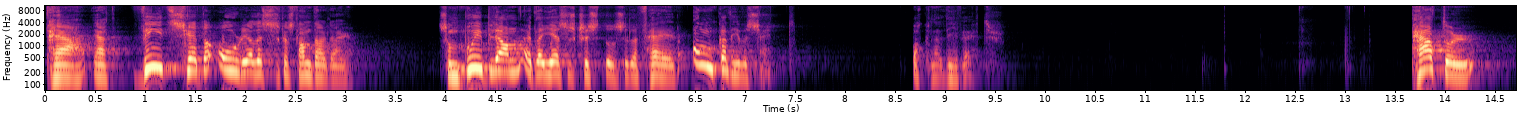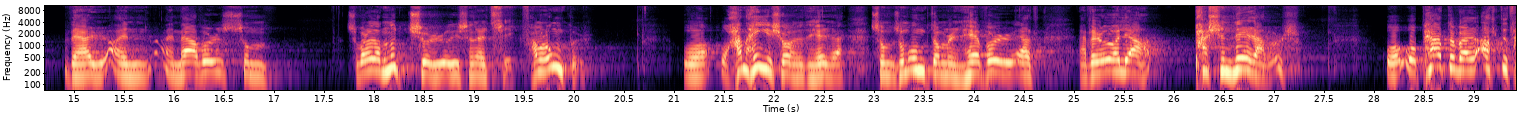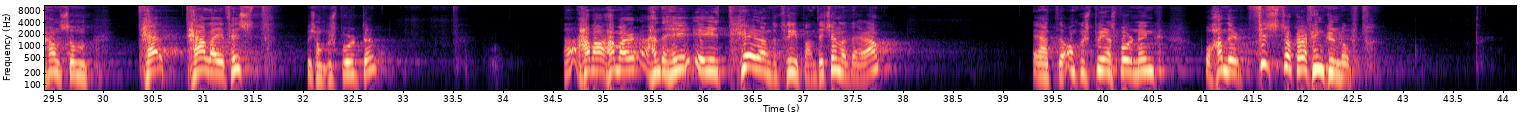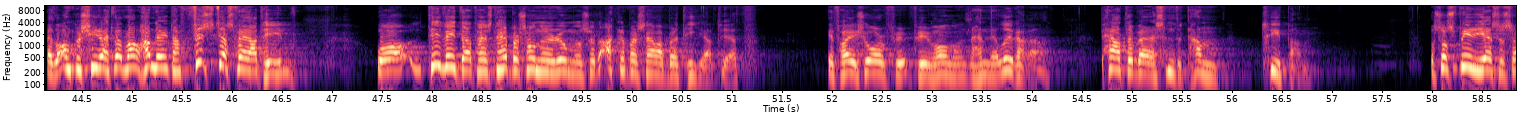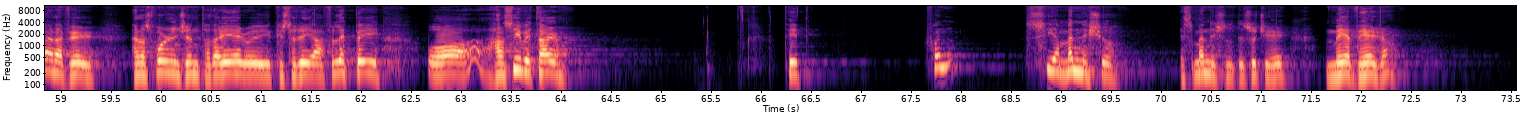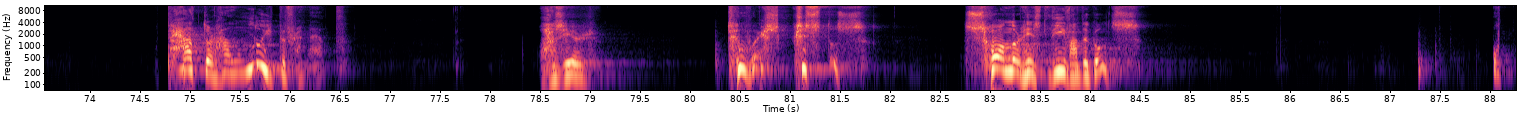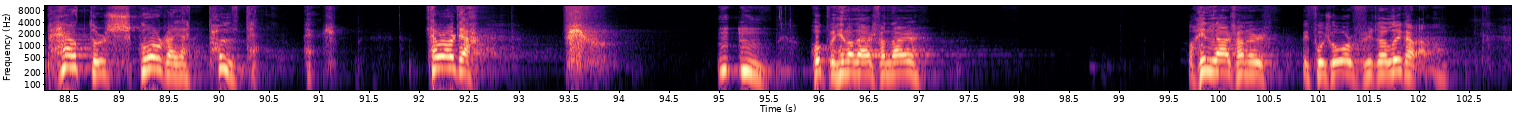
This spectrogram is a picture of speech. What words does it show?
til at vi ser det orealistiske standarder som Bibelen eller Jesus Kristus eller fer ångan hiver sett og kunne livet etter. Peter var en, en maver som så var det nutcher i sin eldsik. Han var unger. Og, og han heier sånn det her, som, som ungdommer hever, at jeg var øyelig passionerer. Og, og Peter var alltid han som tala i fyrst, hvis han spurte. Han var, han var han er irriterende typen, det kjenner dere. At onkur spyr en spurning, og han er fyrst okkar fingeren opp. Eller onkur sier et eller annet, han er den fyrste jeg sværa til. Ja Og til vet at hvis denne personen er i rommet, så er det akkurat bare samme bare tida, du vet. Jeg får ikke år for, for hånden til henne lykka vel. Peter var sindert han typen. Og så spyr Jesus henne for henne spørningen til der er i Kisteria Filippi, og han sier vi der, til hva sier mennesker, disse menneskene til sitter her, med vera. Peter han løper frem henne. Og han sier, Du er Kristus, soner hins livande gods». Og Peter skåra i et tølte her. Det var det. Mm. Hukk vi hinna der, sånn der. Og hinna der, sånn der. Vi får ikke over for det lykka.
